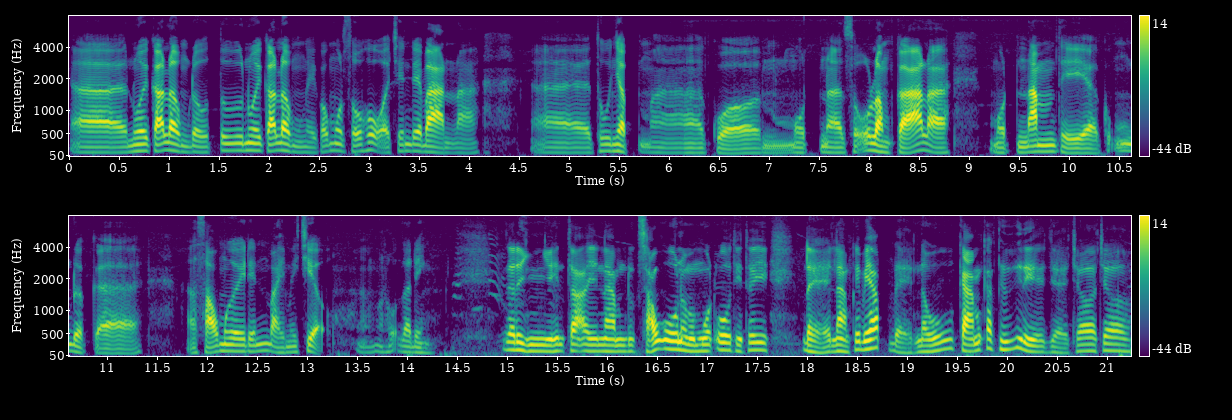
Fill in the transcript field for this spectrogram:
à, nuôi cá lồng đầu tư nuôi cá lồng. Thì có một số hộ ở trên địa bàn là à, thu nhập à, của một à, số lòng cá là một năm thì cũng được à, 60 đến 70 triệu à, một hộ gia đình gia đình hiện tại làm được 6 ô là một ô thì tôi để làm cái bếp để nấu cám các thứ để để cho cho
